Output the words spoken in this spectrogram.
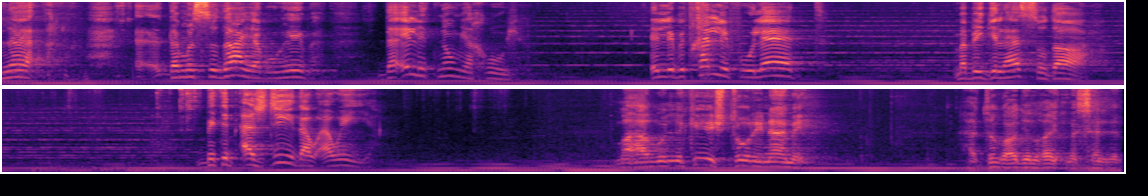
لا ده مش صداع يا أبو هيبة. ده قلة نوم يا اخويا اللي بتخلف ولاد ما بيجيلهاش صداع بتبقى شديده وقوية. ما هقول لك إيش طوري نامي. هتقعدي لغاية ما اسلم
